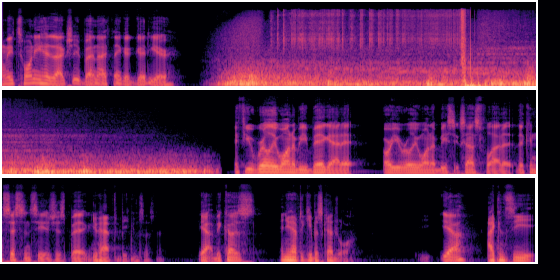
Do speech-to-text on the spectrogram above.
2020 has actually been, I think, a good year. If you really want to be big at it or you really want to be successful at it, the consistency is just big. You have to be consistent, Yeah, because and you have to keep a schedule. yeah. I can see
